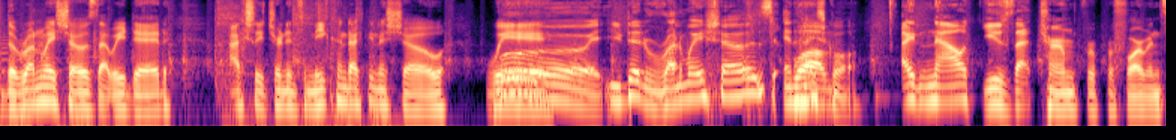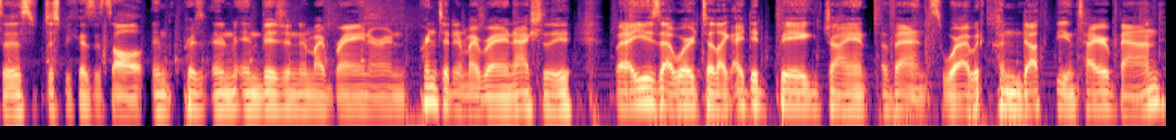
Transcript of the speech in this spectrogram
the runway shows that we did actually turned into me conducting a show Whoa, wait, you did runway shows in high school. I now use that term for performances just because it's all in, in, envisioned in my brain or imprinted in my brain, actually. But I use that word to like, I did big, giant events where I would conduct the entire band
